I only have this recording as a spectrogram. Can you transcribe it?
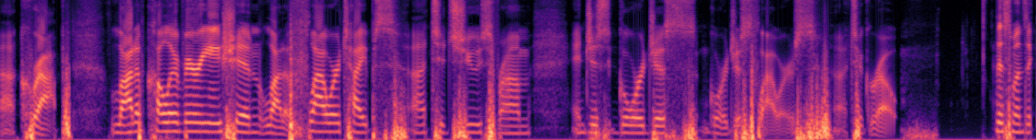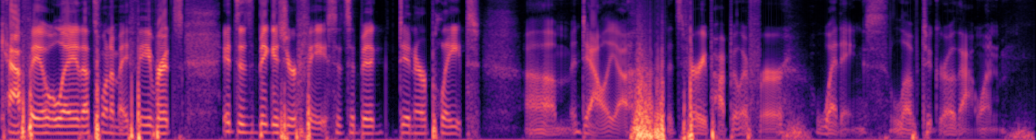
uh, crop. A lot of color variation, a lot of flower types uh, to choose from, and just gorgeous, gorgeous flowers uh, to grow. This one's a cafe au lait. That's one of my favorites. It's as big as your face. It's a big dinner plate um, dahlia. It's very popular for weddings. Love to grow that one.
